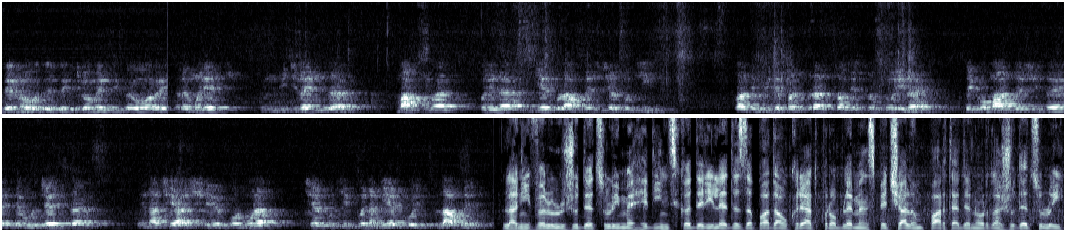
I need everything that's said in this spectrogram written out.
de 90 de km pe oră. Rămâneți în vigilență maximă până miercuri la prânz cel puțin. Va trebui de păstrat toate structurile de comandă și de, de urgență în aceeași formulă, cel puțin până miercuri la prânz. La nivelul județului Mehedinți, căderile de zăpadă au creat probleme, în special în partea de nord a județului.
